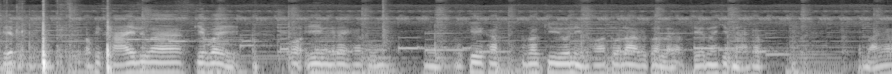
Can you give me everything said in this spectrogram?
เสร็จเอาไปขายหรือว่าเก็บไว้เพาะเองก็ได้ครับผมโอเคครับสำหรับคลิปวิดีโอนี้ขอตัวลาไปก่อนแล้วครับเจอกันในคลิปหน้าครับบ๊ายบายครับ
